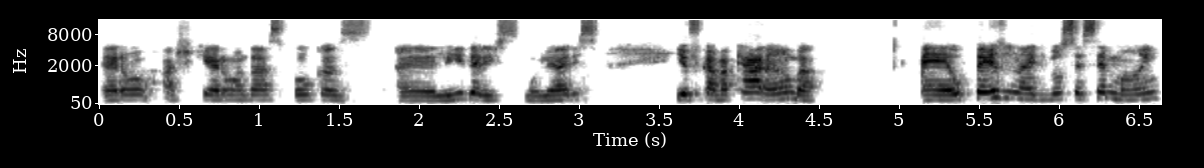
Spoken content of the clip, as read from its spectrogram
era, acho que era uma das poucas é, líderes, mulheres, e eu ficava, caramba, é, o peso, né, de você ser mãe,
